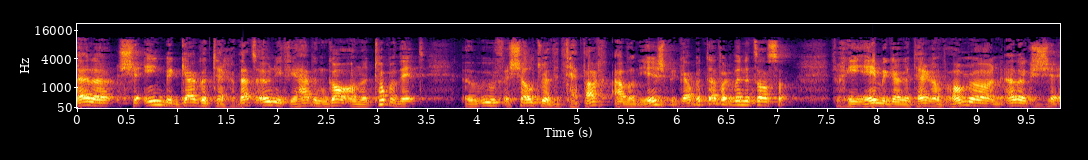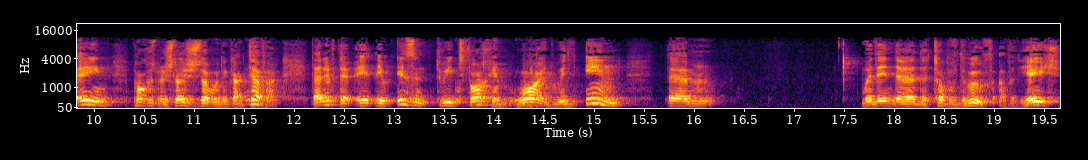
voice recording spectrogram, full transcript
uh, She'in. That's only if you haven't got on the top of it a roof, a shelter of a tefach, Aval Yesh, then it's also. V'chi Ein She'in, Begagotefach. That if there, if there isn't three tefachim wide within, um, within the, the top of the roof. Aval yesh,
